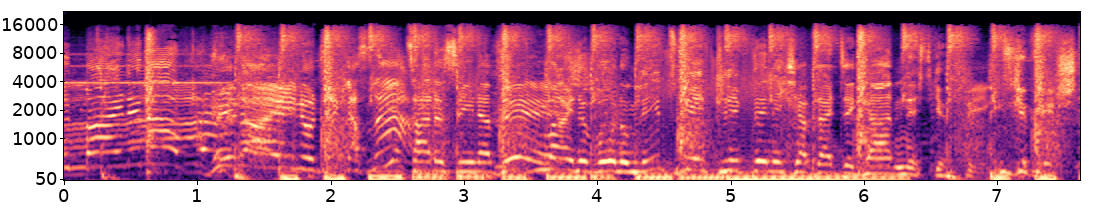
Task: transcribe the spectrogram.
in meinen Kopf hinein und leg das nach. Jetzt hat es ihn erwischt. Meine Wohnung lebt, geht, klebt, denn ich hab seit Dekaden nicht gefickt. Gewischt.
